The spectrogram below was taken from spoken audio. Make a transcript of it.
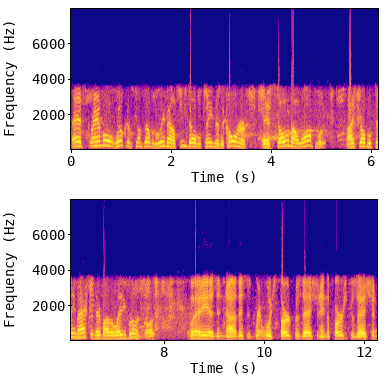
bad scramble. Wilkins comes up with a rebound. She's double teamed in the corner, and it's stolen by Wampler. Nice double team action there by the Lady Bruins, boss. Well, it is, and uh, this is Brentwood's third possession. In the first possession,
